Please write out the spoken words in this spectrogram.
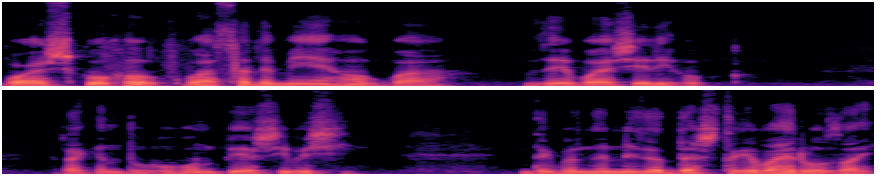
বয়স্ক হোক বা ছেলে মেয়ে হোক বা যে বয়সেরই হোক, এরা কিন্তু ভুবন পিয়াসী বেশি। দেখবেন যে নিজের দেশ থেকে বাইরেও যায়।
